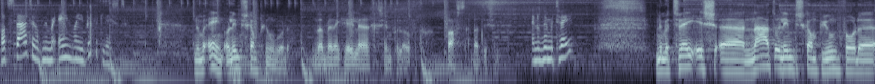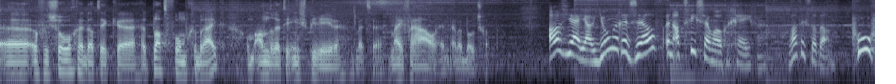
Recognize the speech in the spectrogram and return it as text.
Wat staat er op nummer 1 van je bucketlist? Nummer 1, Olympisch kampioen worden. Daar ben ik heel erg simpel over. Basta, dat is hem. En op nummer 2? Nummer 2 is eh, na het Olympisch kampioen voor de, eh, ervoor zorgen dat ik eh, het platform gebruik om anderen te inspireren met eh, mijn verhaal en, en mijn boodschap. Als jij jouw jongere zelf een advies zou mogen geven, wat is dat dan? Poeh,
